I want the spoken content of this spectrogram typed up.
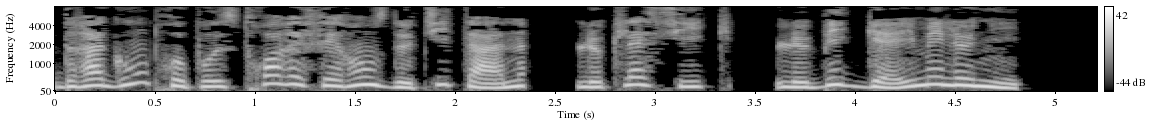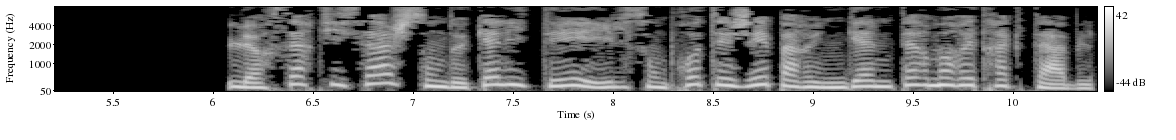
Dragon propose trois références de titane, le classique, le big game et le nid. Leurs sertissages sont de qualité et ils sont protégés par une gaine thermorétractable.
